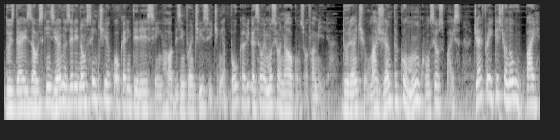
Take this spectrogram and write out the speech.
Dos 10 aos 15 anos, ele não sentia qualquer interesse em hobbies infantis e tinha pouca ligação emocional com sua família. Durante uma janta comum com seus pais, Jeffrey questionou o pai,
